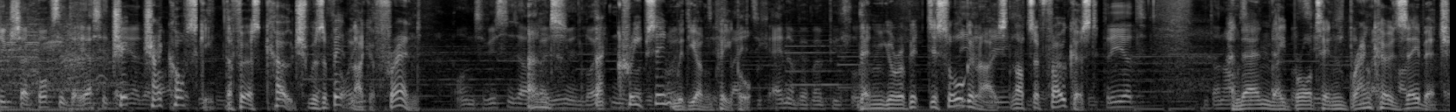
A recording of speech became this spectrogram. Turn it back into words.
Tschik Čajkovski, the first coach, was a bit like a friend. And that creeps in with young people. Then you're a bit disorganized, not so focused. And then they brought in Branko Zebec,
